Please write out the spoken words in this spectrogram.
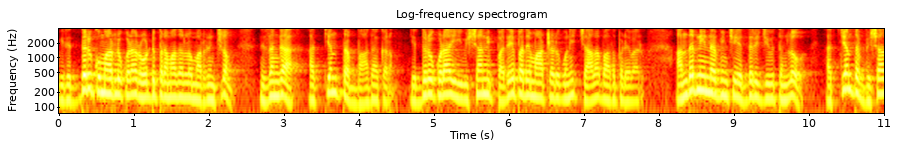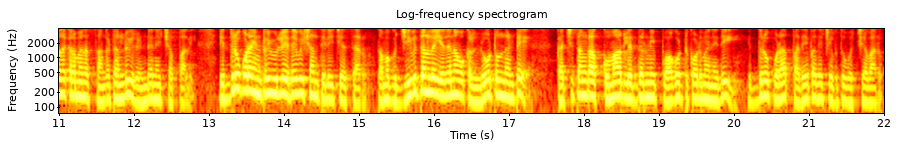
వీరిద్దరు కుమారులు కూడా రోడ్డు ప్రమాదంలో మరణించడం నిజంగా అత్యంత బాధాకరం. ఇద్దరూ కూడా ఈ విషయాన్ని పదే పదే మాట్లాడుకొని చాలా బాధపడేవారు. అందరినీ నవ్వించే ఇద్దరి జీవితంలో అత్యంత విషాదకరమైన సంఘటనలు ఈ రెండనే చెప్పాలి. ఇద్దరు కూడా ఇంటర్వ్యూలో ఇదే విషయాన్ని తెలియజేశారు తమకు జీవితంలో ఏదైనా ఒక లోటు ఉందంటే ఖచ్చితంగా కుమారులిద్దరినీ పోగొట్టుకోవడం అనేది ఇద్దరూ కూడా పదే పదే చెబుతూ వచ్చేవారు.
